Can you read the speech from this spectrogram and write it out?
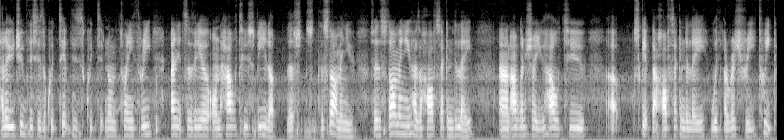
Hello YouTube, this is a quick tip, this is quick tip number 23 and it's a video on how to speed up the, the start menu. So the start menu has a half second delay and I'm going to show you how to uh, skip that half second delay with a registry tweak.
